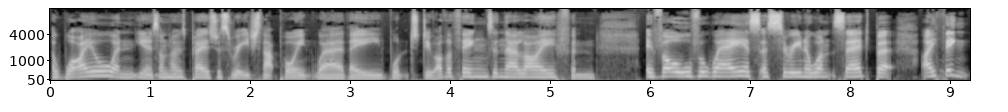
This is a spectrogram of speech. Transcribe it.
a while, and you know sometimes players just reach that point where they want to do other things in their life and evolve away, as, as Serena once said. But I think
